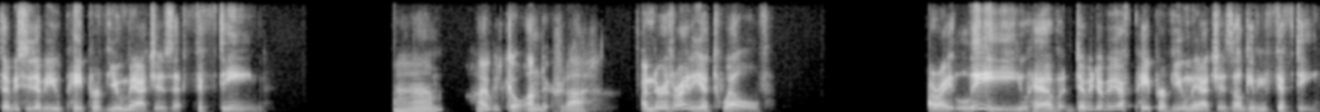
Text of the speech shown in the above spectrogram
WCW pay per view matches at 15. Um, I would go under for that. Under is right. He had 12. All right, Lee, you have WWF pay per view matches. I'll give you 50.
